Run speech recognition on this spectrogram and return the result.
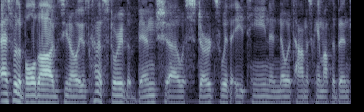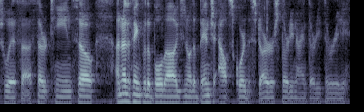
as for the Bulldogs, you know, it was kind of a story of the bench uh, with Sturtz with 18 and Noah Thomas came off the bench with uh, 13. So another thing for the Bulldogs, you know, the bench outscored the starters 39-33.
